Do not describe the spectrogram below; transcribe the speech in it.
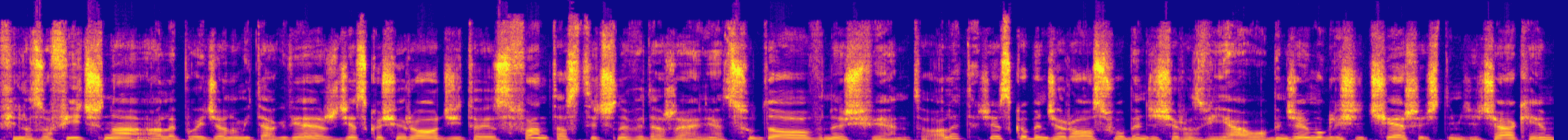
filozoficzna, ale powiedziano mi tak, wiesz, dziecko się rodzi, to jest fantastyczne wydarzenie, cudowne święto, ale to dziecko będzie rosło, będzie się rozwijało, będziemy mogli się cieszyć tym dzieciakiem,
